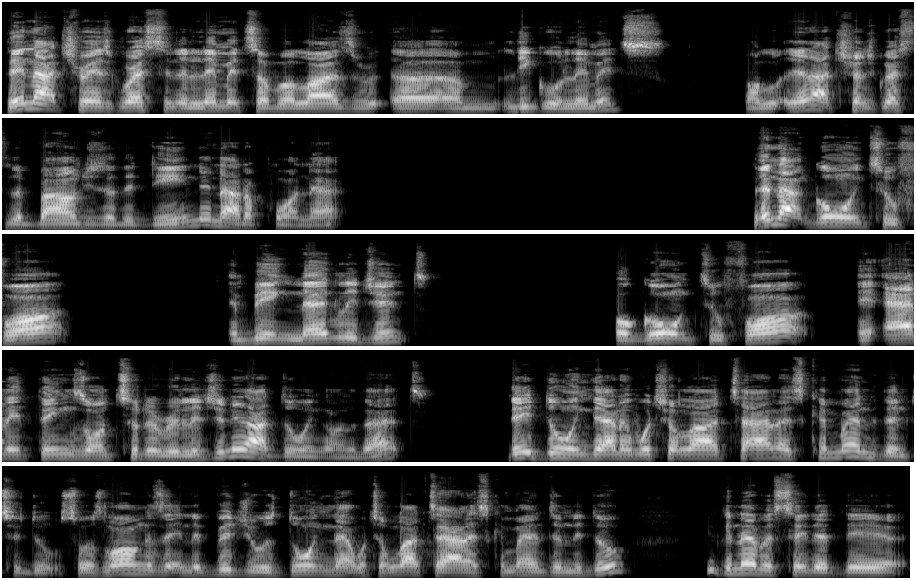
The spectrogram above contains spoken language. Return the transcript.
They're not transgressing the limits of Allah's uh, um, legal limits. They're not transgressing the boundaries of the deen. They're not upon that. They're not going too far and being negligent or going too far and adding things onto the religion. They're not doing all of that. They're doing that in which Allah Ta'ala has commanded them to do. So as long as the individual is doing that which Allah Ta'ala has commanded them to do, you can never say that they're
